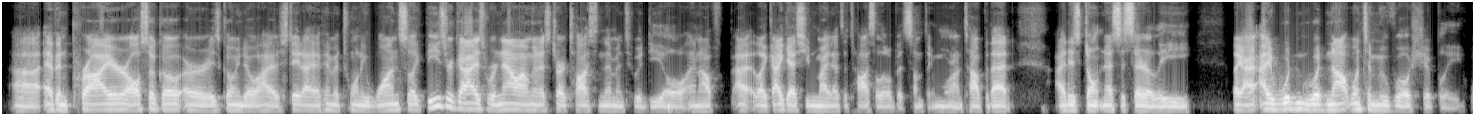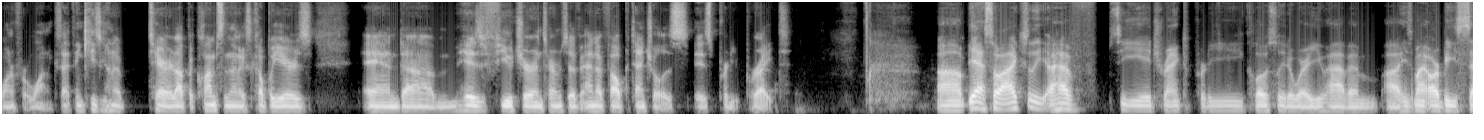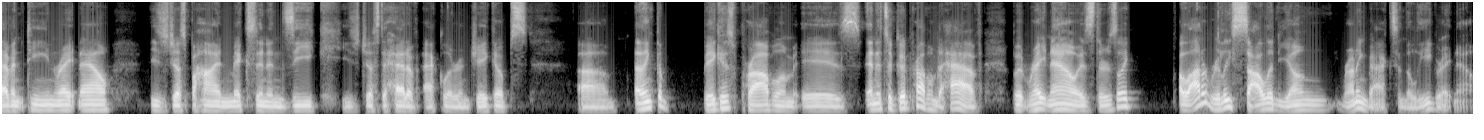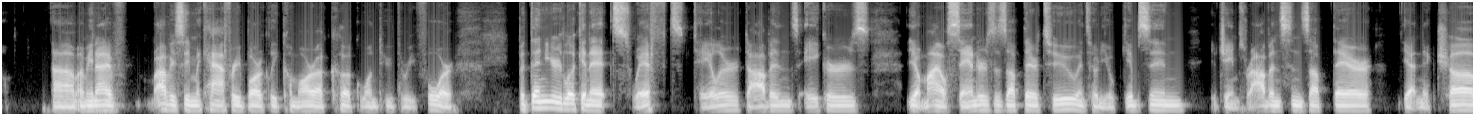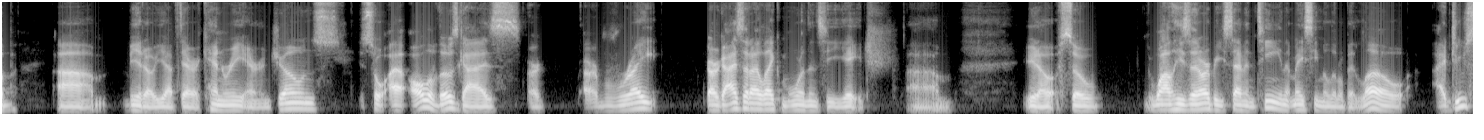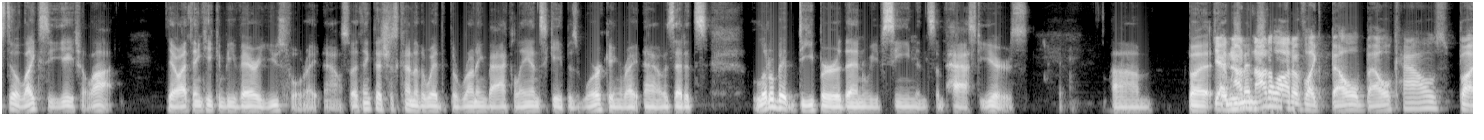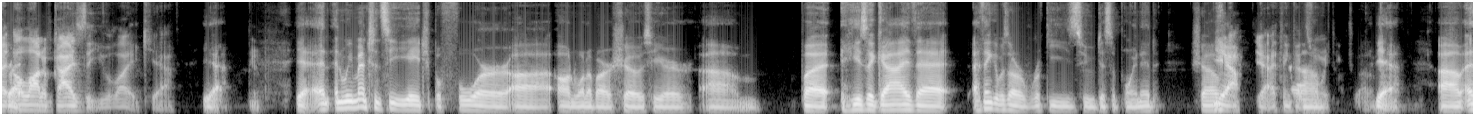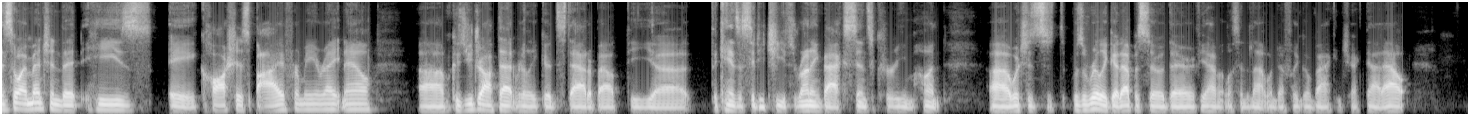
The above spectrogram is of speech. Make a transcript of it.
uh, Evan Pryor also go or is going to Ohio State. I have him at 21. So like these are guys where now I'm going to start tossing them into a deal, and I'll I, like I guess you might have to toss a little bit something more on top of that. I just don't necessarily like I, I wouldn't would not want to move Will Shipley one for one because I think he's going to tear it up at Clemson the next couple years, and um, his future in terms of NFL potential is is pretty bright. Um, yeah, so actually I have CEH ranked pretty closely to where you have him. Uh, he's my RB 17 right now. He's just behind Mixon and Zeke. He's just ahead of Ekeler and Jacobs. Um, I think the biggest problem is, and it's a good problem to have, but right now is there's like a lot of really solid young running backs in the league right now. Um, I mean, I have obviously McCaffrey, Barkley, Kamara, Cook, one, two, three, four. But then you're looking at Swift, Taylor, Dobbins, Akers, you know, Miles Sanders is up there too. Antonio Gibson, James Robinson's up there. You got Nick Chubb. Um, you know, you have Derrick Henry, Aaron Jones. So all of those guys are are right are guys that I like more than CEH. Um, you know, so while he's at RB seventeen, that may seem a little bit low. I do still like CEH a lot. You know, I think he can be very useful right now. So I think that's just kind of the way that the running back landscape is working right now. Is that it's a little bit deeper than we've seen in some past years. Um, but yeah, not, not a lot of like bell bell cows, but right. a lot of guys that you like. Yeah. Yeah. Yeah. yeah. And, and we mentioned CEH before uh, on one of our shows here. Um, but he's a guy that I think it was our rookies who disappointed show. Yeah. Yeah. I think that's um, when we talked about him. Yeah. Um, and so I mentioned that he's a cautious buy for me right now because um, you dropped that really good stat about the uh, the Kansas City Chiefs running back since Kareem Hunt, uh, which is was a really good episode there. If you haven't listened to that one, definitely go back and check that out.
